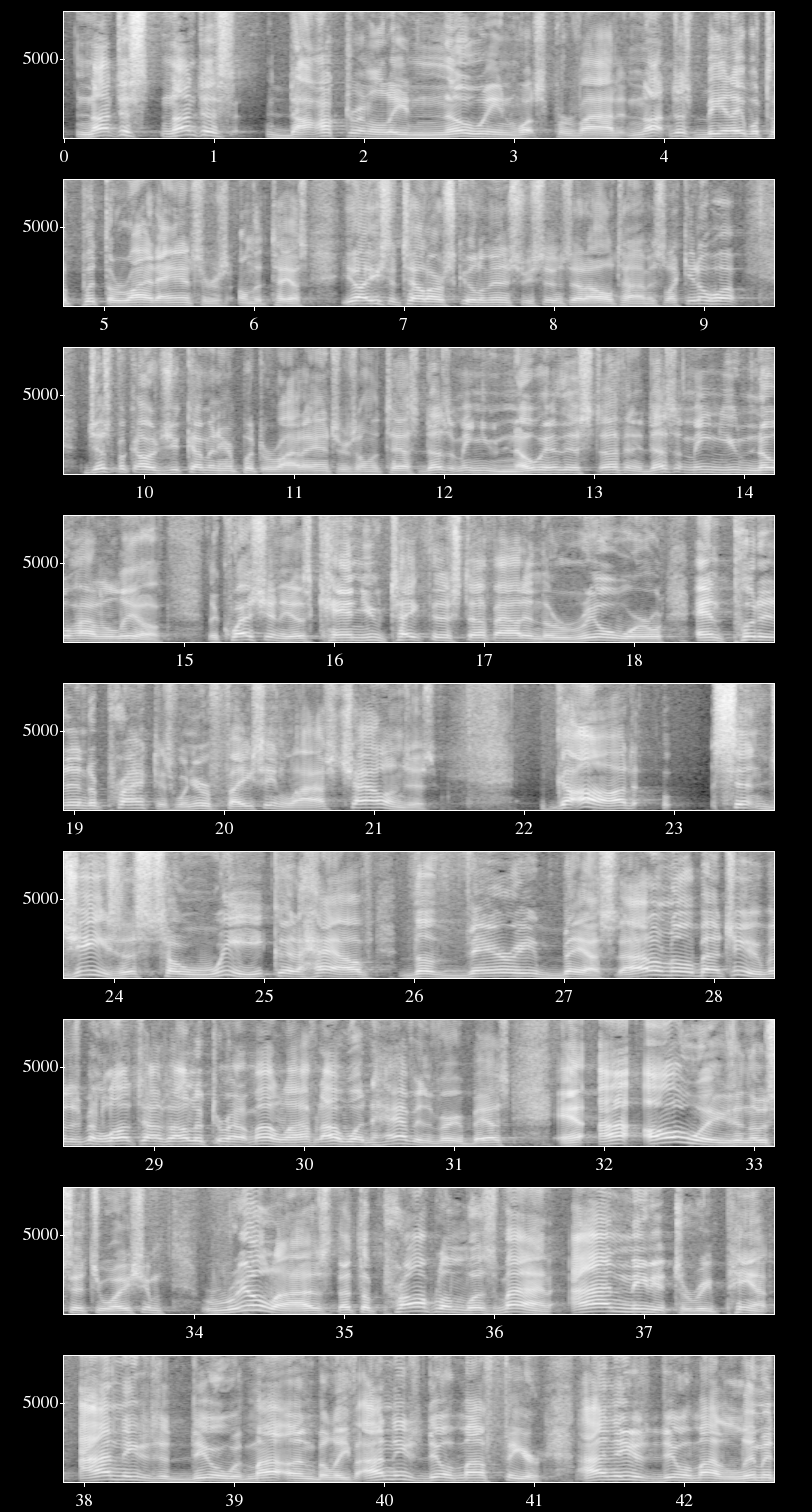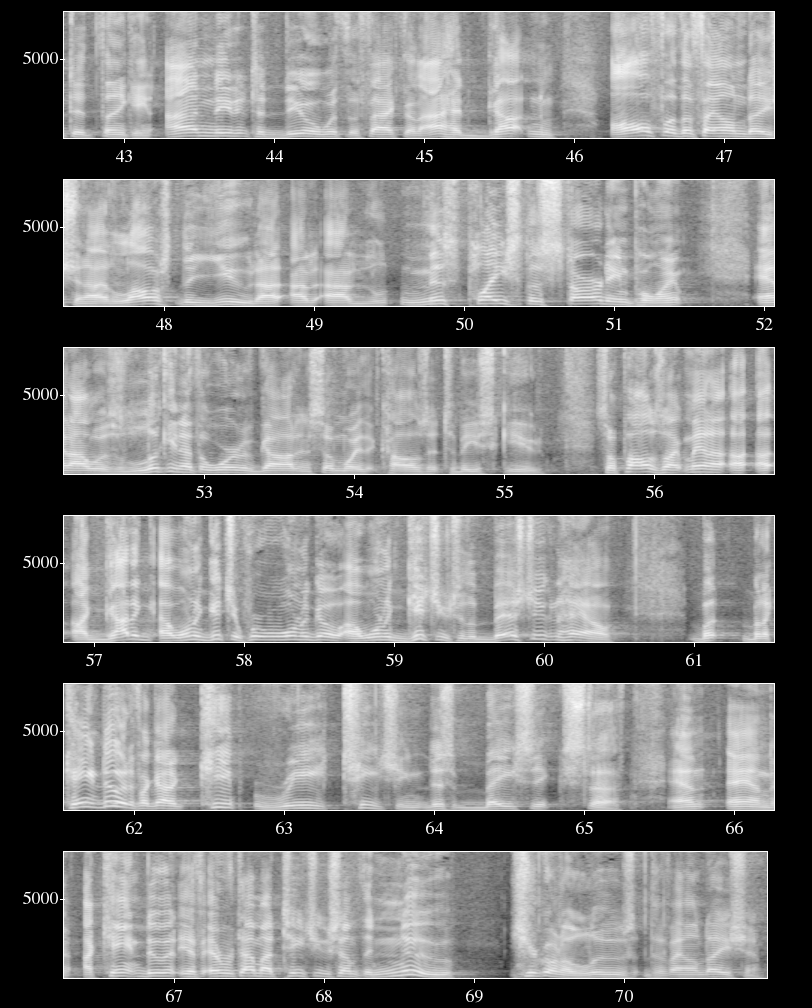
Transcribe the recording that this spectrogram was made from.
not just, not just doctrinally knowing what's provided, not just being able to put the right answers on the test. You know, I used to tell our school of ministry students that all the time. It's like, you know what? Just because you come in here and put the right answers on the test doesn't mean you know any of this stuff, and it doesn't mean you know how to live. The question is, can you take this stuff out in the real world and put it into practice when you're facing life's challenges? God sent Jesus so we could have the very best. Now, I don't know about you, but there's been a lot of times I looked around at my life and I wasn't having the very best. And I always, in those situations, realized that the problem was mine. I needed to repent. I needed to deal with my unbelief. I needed to deal with my fear. I needed to deal with my limited thinking. I needed to deal with the fact that I had gotten off of the foundation. I lost the yud. I, I, I misplaced the starting point and I was looking at the Word of God in some way that caused it to be skewed. So Paul's like, man, I, I, I got to, I want to get you where we want to go. I want to get you to the best you can have, but but I can't do it if I got to keep reteaching this basic stuff, and and I can't do it if every time I teach you something new, you're going to lose the foundation.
